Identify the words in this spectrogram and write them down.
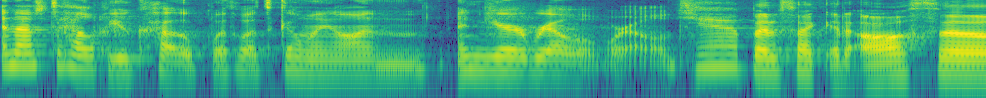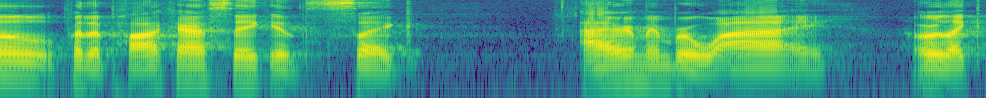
And that's to help you cope with what's going on in your real world. Yeah, but it's like it also for the podcast sake, it's like I remember why or like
